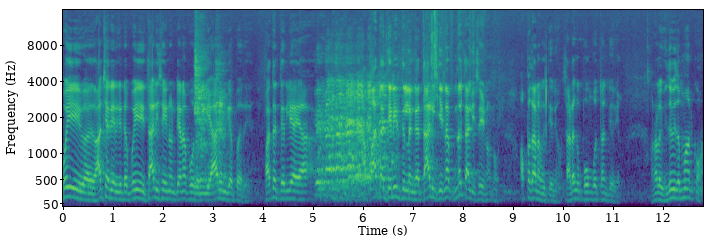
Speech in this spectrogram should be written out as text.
போய் ஆச்சாரியர்கிட்ட போய் தாலி செய்யணுன்ட்டேனா போதும் நீங்கள் யாருன்னு கேட்பாரு பார்த்தா தெரியலையா? பார்த்தா தெரியறது இல்லைங்க. தாலிக்கு என்ன என்ன தாலி செய்யணும்னு. அப்போ தான் நமக்கு தெரியும். சடங்கு போகும்போது தான் தெரியும். அதனால் விதவிதமாக இருக்கும்.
